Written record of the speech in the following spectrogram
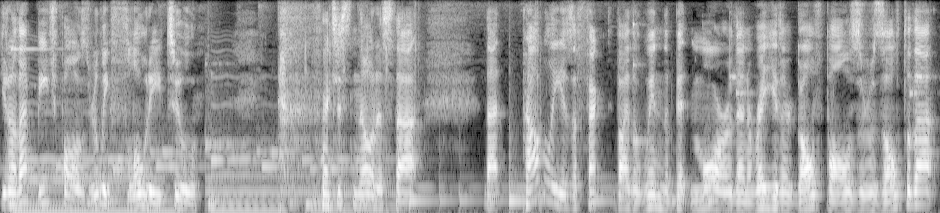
you know, that beach ball is really floaty, too. I just noticed that. That probably is affected by the wind a bit more than a regular golf ball as a result of that.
